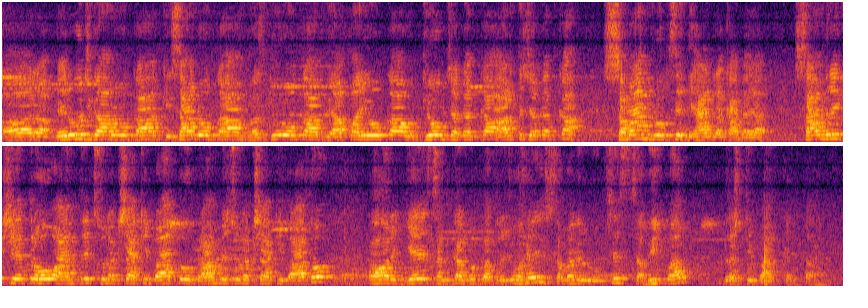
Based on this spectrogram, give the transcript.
और बेरोजगारों का, किसानों का, मजदूरों का, व्यापारियों का, उद्योग जगत का, अर्थ जगत का समान रूप से ध्यान रखा गया। सामरिक क्षेत्र हो, आंतरिक सुरक्षा की बात हो ब्राह्म्य सुरक्षा की बात हो, और ये संकल्प पत्र जो है, समग्र रूप से सभी पर दृष्टिपात करता है।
